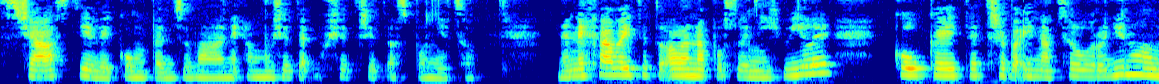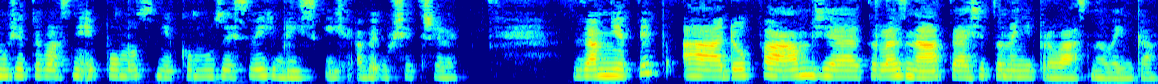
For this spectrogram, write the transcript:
z části vykompenzovány a můžete ušetřit aspoň něco. Nenechávejte to ale na poslední chvíli, koukejte třeba i na celou rodinu a můžete vlastně i pomoct někomu ze svých blízkých, aby ušetřili. Za mě tip a doufám, že tohle znáte a že to není pro vás novinka.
